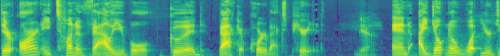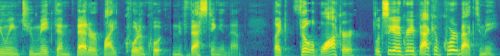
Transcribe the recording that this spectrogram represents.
there aren't a ton of valuable good backup quarterbacks, period. Yeah. And I don't know what you're doing to make them better by quote unquote investing in them. Like Philip Walker looks like a great backup quarterback to me.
